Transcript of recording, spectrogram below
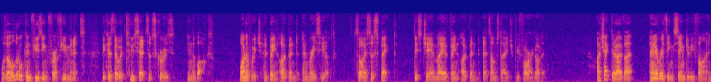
although a little confusing for a few minutes because there were two sets of screws in the box, one of which had been opened and resealed, so I suspect this chair may have been opened at some stage before I got it. I checked it over and everything seemed to be fine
